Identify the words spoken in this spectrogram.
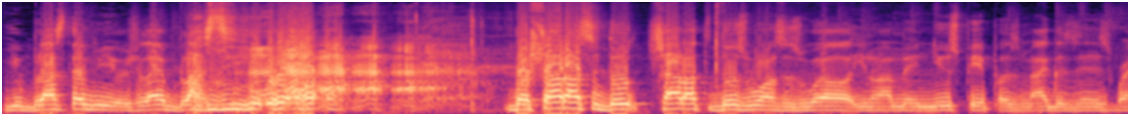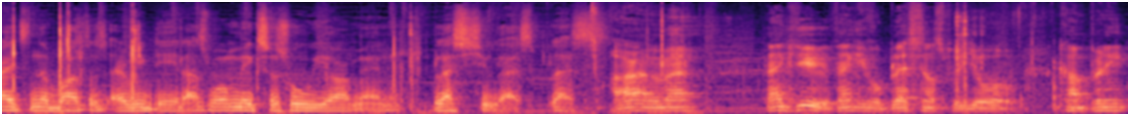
You blasted me, or should I blast you? but shout out to those, shout out to those ones as well. You know, I mean, newspapers, magazines, writing about us every day. That's what makes us who we are, man. Bless you guys. Bless. All right, my man. Thank you. Thank you for blessing us with your company.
